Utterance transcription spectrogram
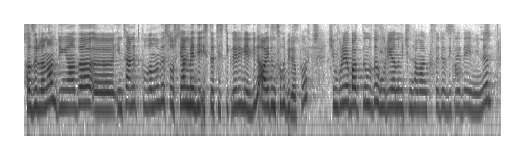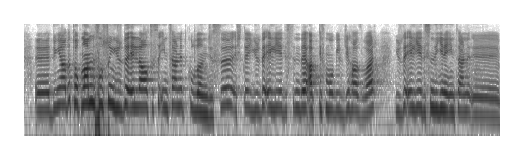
hazırlanan dünyada e, internet kullanımı ve sosyal medya istatistikleriyle ilgili ayrıntılı bir rapor. Şimdi buraya baktığımızda Huriye Hanım için hemen kısaca zikredeyim yine. E, dünyada toplam nüfusun %56'sı internet kullanıcısı, işte %57'sinde aktif mobil cihaz var, %57'sinde yine internet e,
